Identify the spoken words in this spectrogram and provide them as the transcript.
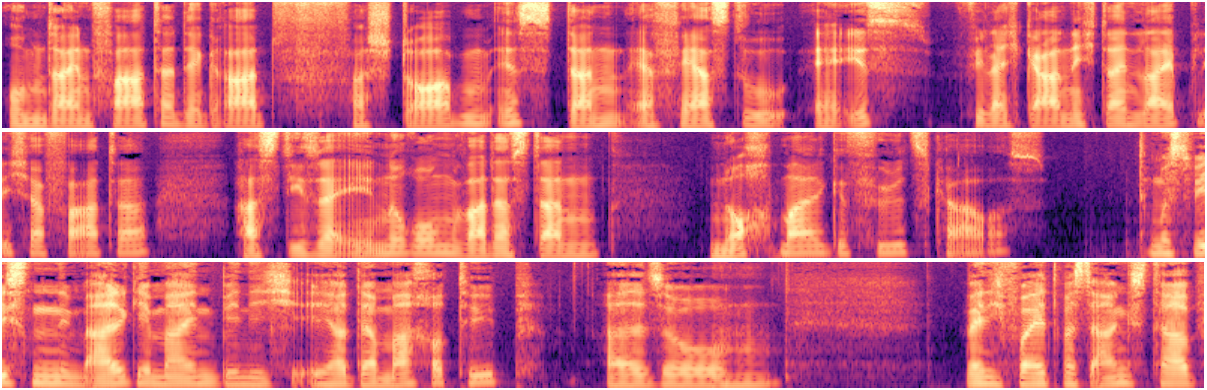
um deinen Vater, der gerade verstorben ist, dann erfährst du, er ist vielleicht gar nicht dein leiblicher Vater. Hast diese Erinnerung, war das dann nochmal Gefühlschaos? Du musst wissen, im Allgemeinen bin ich eher der Machertyp. Also, mhm. wenn ich vor etwas Angst habe,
